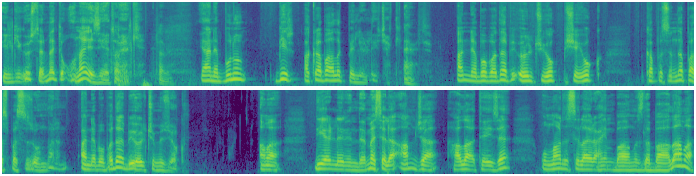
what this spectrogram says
ilgi göstermek de ona eziyet Tabii. belki. Tabii. Yani bunu bir akrabalık belirleyecek. Evet. Anne babada bir ölçü yok, bir şey yok. Kapısında paspassız onların. Anne babada bir ölçümüz yok. Ama diğerlerinde mesela amca, hala, teyze onlar da sıla rahim bağımızla bağlı ama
